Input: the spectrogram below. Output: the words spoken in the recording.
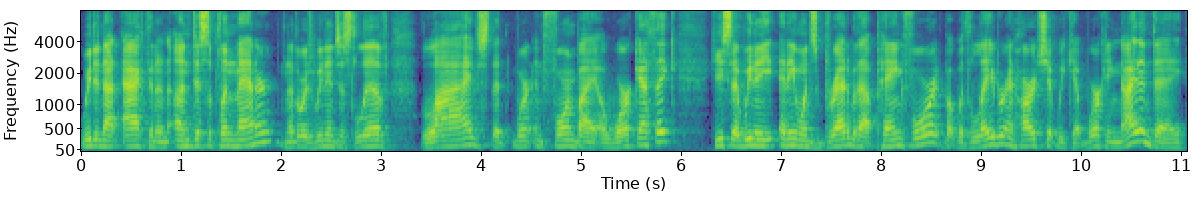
We did not act in an undisciplined manner. In other words, we didn't just live lives that weren't informed by a work ethic. He said, We didn't eat anyone's bread without paying for it, but with labor and hardship, we kept working night and day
